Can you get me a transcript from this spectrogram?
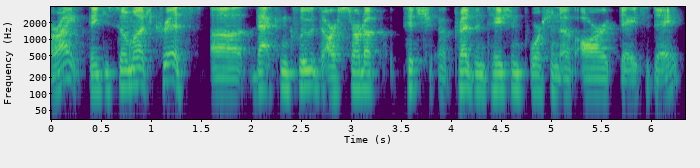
All right, thank you so much, Chris. Uh, that concludes our startup pitch uh, presentation portion of our day today.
